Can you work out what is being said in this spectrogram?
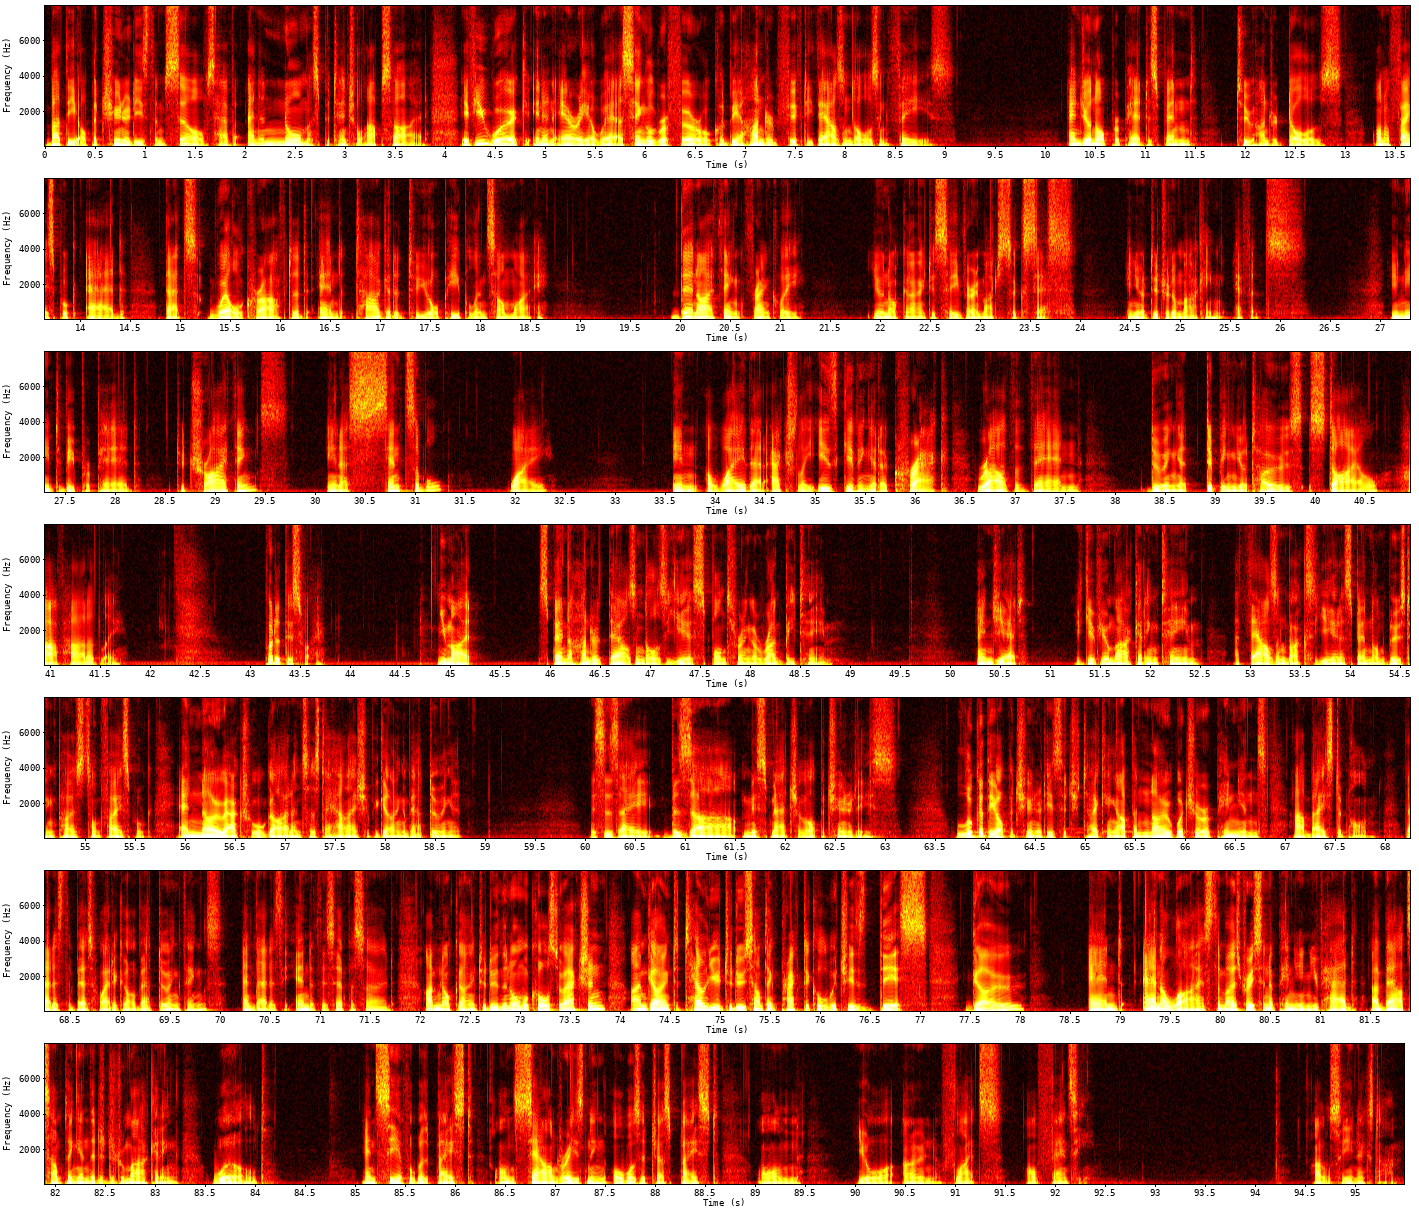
but the opportunities themselves have an enormous potential upside. If you work in an area where a single referral could be $150,000 in fees, and you're not prepared to spend $200 on a Facebook ad that's well crafted and targeted to your people in some way, then I think, frankly, you're not going to see very much success in your digital marketing efforts. You need to be prepared to try things in a sensible way, in a way that actually is giving it a crack rather than doing it dipping your toes style half heartedly. Put it this way you might spend $100,000 a year sponsoring a rugby team, and yet you give your marketing team a thousand bucks a year to spend on boosting posts on Facebook and no actual guidance as to how they should be going about doing it. This is a bizarre mismatch of opportunities. look at the opportunities that you're taking up and know what your opinions are based upon. That is the best way to go about doing things. And that is the end of this episode. I'm not going to do the normal calls to action. I'm going to tell you to do something practical, which is this go and analyze the most recent opinion you've had about something in the digital marketing world and see if it was based on sound reasoning or was it just based on your own flights of fancy. I will see you next time.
